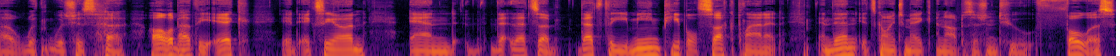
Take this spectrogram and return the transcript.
uh, with which is uh, all about the ick in Ixion, and th- that's a that's the mean people suck planet. And then it's going to make an opposition to Pholus.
